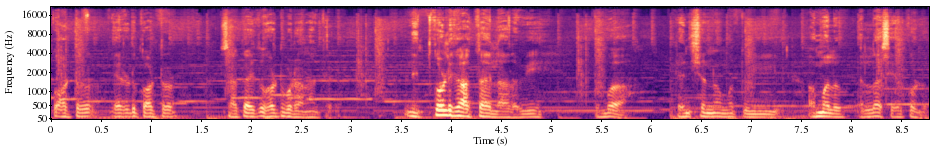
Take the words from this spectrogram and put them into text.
ಕ್ವಾರ್ಟರ್ ಎರಡು ಕ್ವಾರ್ಟರ್ ಸಾಕಾಯಿತು ಹೊರಟು ಬಿಡೋಣ ಅಂತೇಳಿ ನಿಂತ್ಕೊಳ್ಳಿಕ್ಕೆ ಆಗ್ತಾಯಿಲ್ಲ ರವಿ. ತುಂಬ ಟೆನ್ಷನ್ನು ಮತ್ತು ಈ ಅಮಲು ಎಲ್ಲ ಸೇರಿಕೊಂಡು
